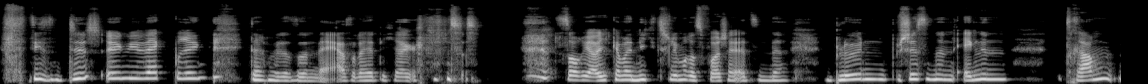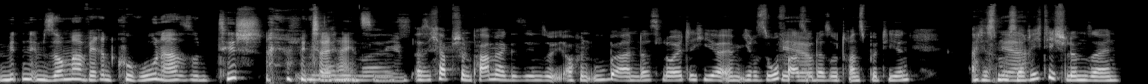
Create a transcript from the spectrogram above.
diesen Tisch irgendwie wegbringen. Ich dachte mir so, naja, also da hätte ich ja, sorry, aber ich kann mir nichts Schlimmeres vorstellen, als in der blöden, beschissenen, engen Tram mitten im Sommer während Corona so einen Tisch mit da reinzunehmen. niemals. Also ich habe schon ein paar Mal gesehen, so auch in U-Bahn, dass Leute hier ähm, ihre Sofas Ja. oder so transportieren. Ah, das muss Ja. ja. richtig schlimm sein.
